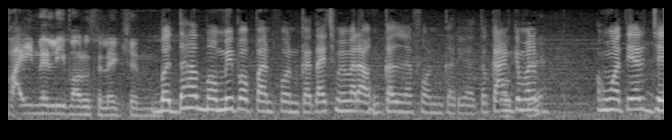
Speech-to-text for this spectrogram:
ફાઇનલી મારું સિલેક્શન બધા મમ્મી પપ્પાને ફોન કરતા છે મેં મારા અંકલને ફોન કર્યો હતો. કારણ કે મને હું અત્યારે જે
